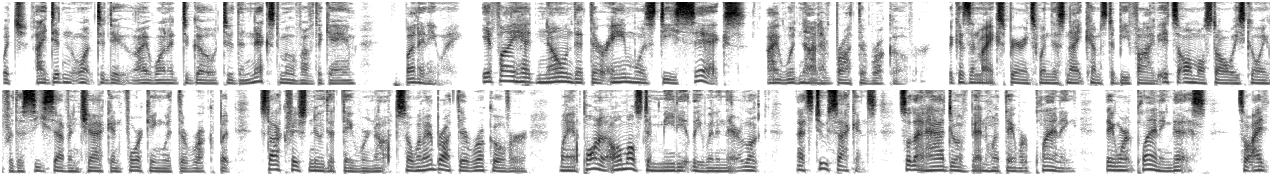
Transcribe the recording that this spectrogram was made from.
which I didn't want to do. I wanted to go to the next move of the game. But anyway, if I had known that their aim was d6, I would not have brought the rook over. Because in my experience, when this knight comes to b5, it's almost always going for the c7 check and forking with the rook, but Stockfish knew that they were not. So when I brought their rook over, my opponent almost immediately went in there. Look, that's two seconds. So that had to have been what they were planning. They weren't planning this. So I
